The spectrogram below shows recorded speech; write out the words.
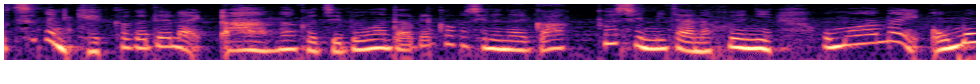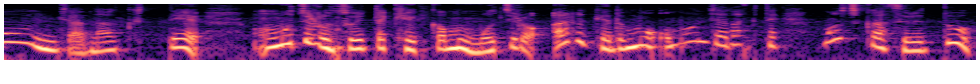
すぐに結果が出ない。ああ、なんか自分はダメかもしれない。学士みたいな風に思わない、思うんじゃなくて、もちろんそういった結果ももちろんあるけども、思うんじゃなくて、もしかすると、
